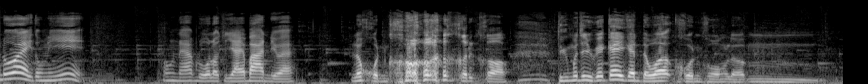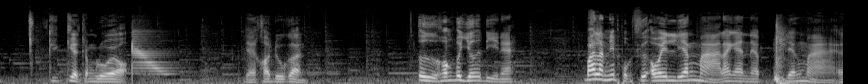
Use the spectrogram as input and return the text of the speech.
ำด้วยตรงนี้ ห้องน้ำรือว่าเราจะย้ายบ้านดีวะแล้วขนของขนของ ถึงมันจะอยู่ใกล้ๆกันแต่ว่าขนของเหรออืมขี้เกียจจังเลยอะเดี๋ยวขอดูก่อนเออห้องก็เยอะดีนะ บ้านหลังนี้ผมซื้อเอาไว้เลี้ยงหมาแล้วกันนะครับเลี้ยงหมาเอ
